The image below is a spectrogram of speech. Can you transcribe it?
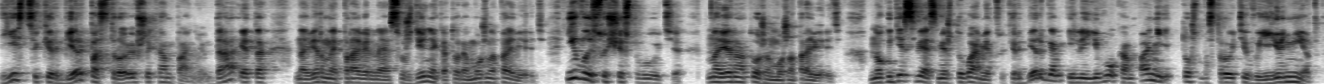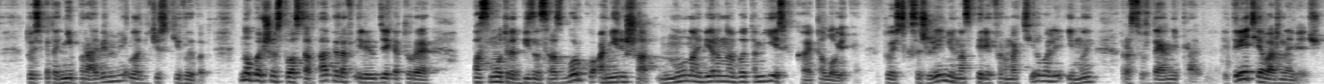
Есть Цукерберг, построивший компанию. Да, это, наверное, правильное суждение, которое можно проверить. И вы существуете, наверное, тоже можно проверить. Но где связь между вами, Цукербергом, или его компанией, то, что построите вы? Ее нет. То есть это неправильный логический вывод. Но большинство стартаперов или людей, которые посмотрят бизнес-разборку, они решат, ну, наверное, в этом есть какая-то логика. То есть, к сожалению, нас переформатировали, и мы рассуждаем неправильно. И третья важная вещь.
